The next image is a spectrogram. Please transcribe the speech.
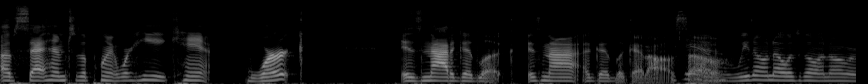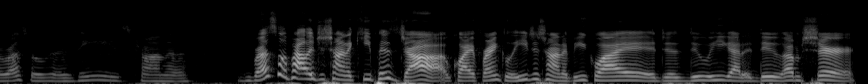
upset him to the point where he can't work is not a good look. It's not a good look at all. So yeah, we don't know what's going on with Russell because he's trying to Russell probably just trying to keep his job, quite frankly. He just trying to be quiet and just do what he got to do. I'm sure.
